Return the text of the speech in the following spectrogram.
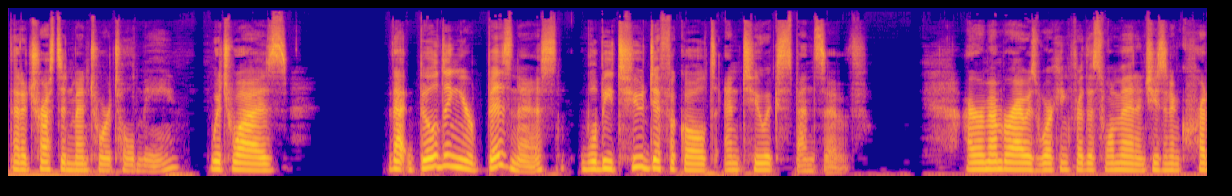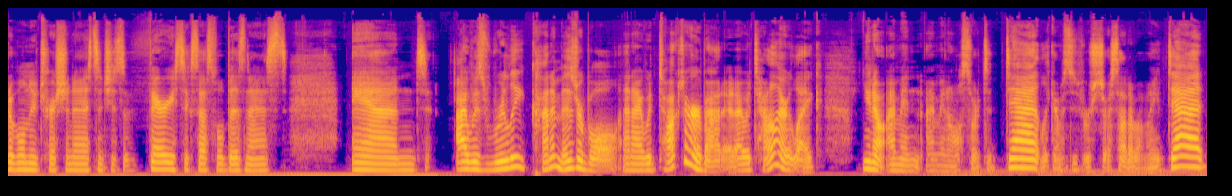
that a trusted mentor told me, which was that building your business will be too difficult and too expensive. I remember I was working for this woman and she's an incredible nutritionist and she's a very successful business. And I was really kind of miserable and I would talk to her about it. I would tell her like, you know, I'm in I'm in all sorts of debt, like I'm super stressed out about my debt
